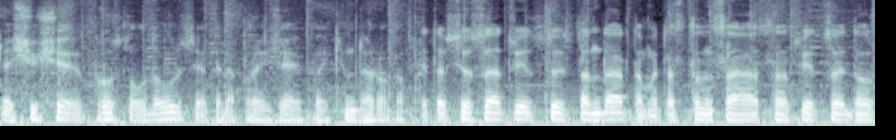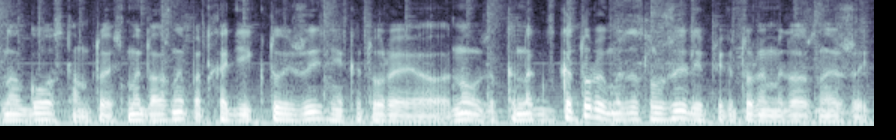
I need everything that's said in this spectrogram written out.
ощущаю просто удовольствие, когда проезжаю по этим дорогам. Это все соответствует стандартам, это соответствует должно ГОСТам, то есть мы должны подходить к той жизни, которая, ну, за которую мы заслужили, при которой мы должны жить.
